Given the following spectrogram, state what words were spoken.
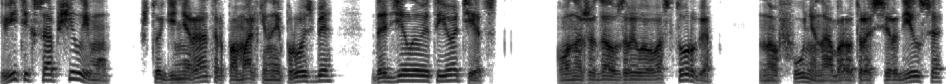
Витик сообщил ему, что генератор по Малькиной просьбе доделывает ее отец. Он ожидал взрыва восторга, но Фуня, наоборот, рассердился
